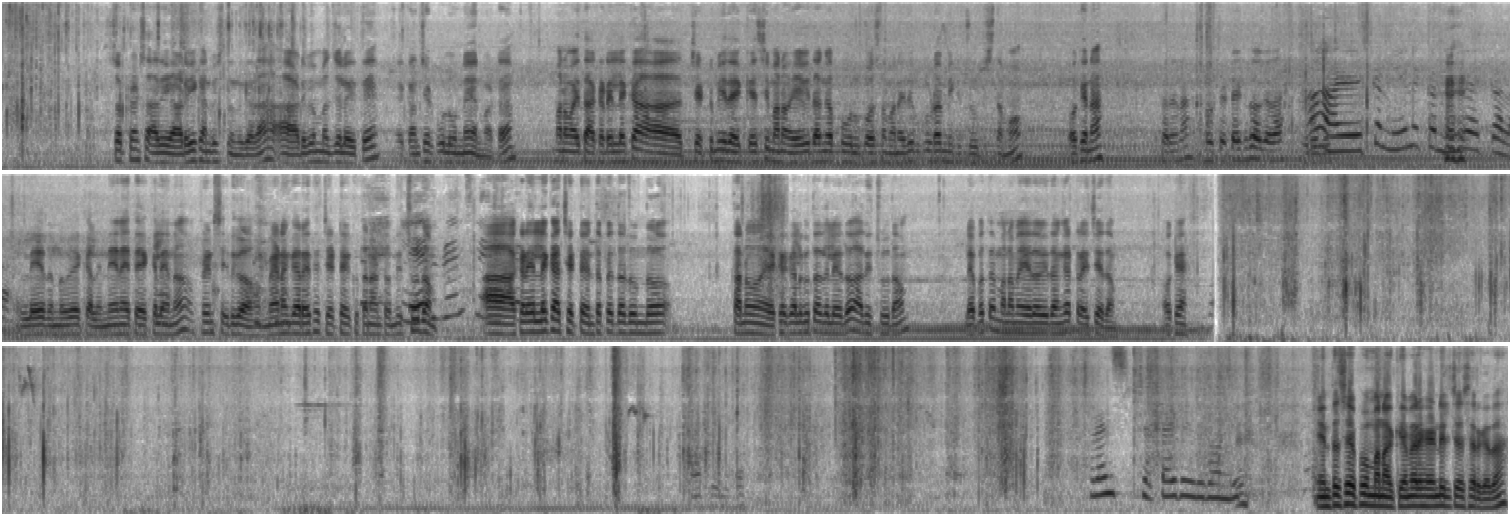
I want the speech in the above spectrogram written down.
సో ఫ్రెండ్స్ అది అడవి కనిపిస్తుంది కదా. ఆ అడవి మధ్యలో అయితే కంచెట్ పూలు ఉన్నాయన్నమాట. మనం అయితే అక్కడ వెళ్ళాక ఆ చెట్టు మీద ఎక్కేసి మనం ఏ విధంగా పూలు కోసం అనేది కూడా మీకు చూపిస్తాము. ఓకేనా? సరేనా? నువ్వు చెట్టు ఎక్కుతావు కదా? లేదు నువ్వే ఎక్కాలి. నేనైతే ఎక్కలేను. ఫ్రెండ్స్ ఇదిగో మేడం గారు అయితే చెట్టు ఎక్కుతానంటుంది. చూద్దాం. అక్కడ వెళ్ళాక ఆ చెట్టు ఎంత పెద్దది ఉందో తను ఎక్కగలుగుతుంది లేదో అది చూద్దాం. లేకపోతే మనం ఏదో విధంగా ట్రై చేద్దాం. ఓకే? ఫ్రెండ్స్ చెట్టు అయితే ఇదిగోండి. ఇంతసేపు మన కెమెరా హ్యాండిల్ చేశారు కదా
